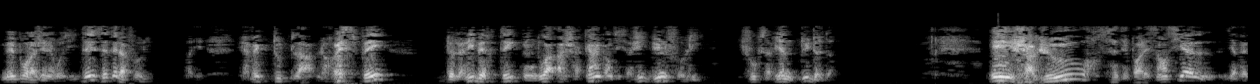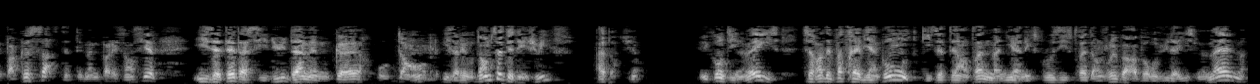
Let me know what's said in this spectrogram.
mais pour la générosité, c'était la folie. Et avec tout le respect de la liberté qu'on doit à chacun quand il s'agit d'une folie. Il faut que ça vienne du dedans. Et chaque jour, c'était pas l'essentiel, il n'y avait pas que ça, c'était même pas l'essentiel, ils étaient assidus d'un même cœur au temple, ils allaient au temple, c'était des juifs, attention. Ils continuaient, ils ne se rendaient pas très bien compte qu'ils étaient en train de manier un explosif très dangereux par rapport au judaïsme même,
